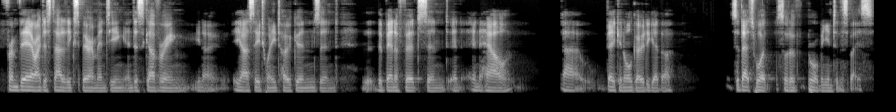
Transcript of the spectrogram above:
from there, I just started experimenting and discovering, you know, ERC20 tokens and the, benefits and, and, and how uh, they can all go together. So that's what sort of brought me into the space.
